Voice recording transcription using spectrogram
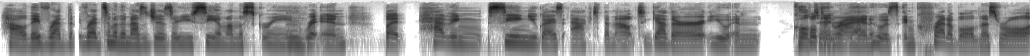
how they've read the, read some of the messages or you see them on the screen Mhm. written, but having seeing you guys act them out together, you and colton, Colton, Ryan, yeah. who is incredible in this role.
